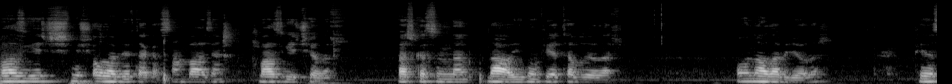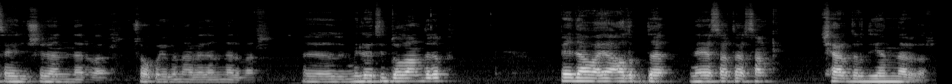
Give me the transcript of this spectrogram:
Vazgeçmiş olabilir takastan. Bazen vazgeçiyorlar. Başkasından daha uygun fiyata buluyorlar. Onu alabiliyorlar. Piyasayı düşürenler var. Çok uyguna verenler var. Ee, milleti dolandırıp bedavaya alıp da neye satarsam kardır diyenler var.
